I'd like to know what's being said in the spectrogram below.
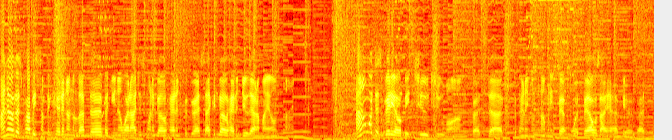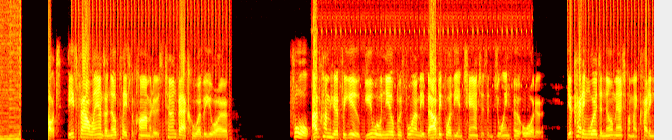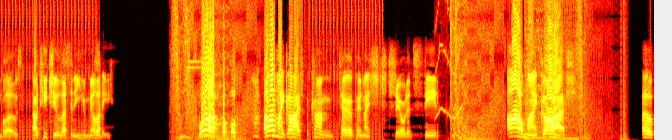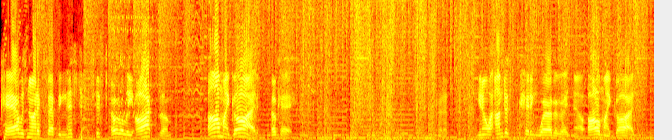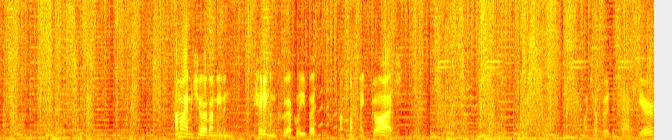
I know there's probably something hidden on the left there, but you know what, I just want to go ahead and progress. I can go ahead and do that on my own time. I don't want this video to be too, too long, but uh, depending on how many fa more fails I have here, but... These foul lands are no place for commoners. Turn back, whoever you are. Fool, I've come here for you. You will kneel before me, bow before the Enchantress, and join her order. Your cutting words are no match for my cutting blows. I'll teach you a lesson in humility. Whoa! Oh my gosh! Come, Terrapin, my sh shielded steed. Oh my gosh! Okay, I was not expecting this. This is totally awesome. Oh my god! Okay. You know what? I'm just hitting wherever right now. Oh my god. I'm not even sure if I'm even hitting him correctly, but... Oh my gosh. Watch out for his attack here.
